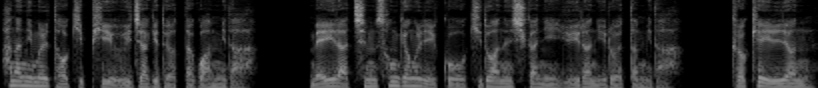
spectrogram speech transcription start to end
하나님을 더 깊이 의지하게 되었다고 합니다. 매일 아침 성경을 읽고 기도하는 시간이 유일한 위로였답니다. 그렇게 1년,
